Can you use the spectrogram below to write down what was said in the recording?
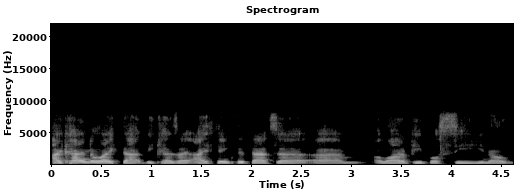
I kind of like that because I, I think that that's a um, a lot of people see you know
